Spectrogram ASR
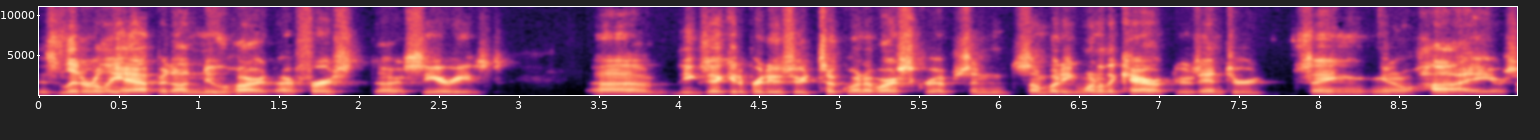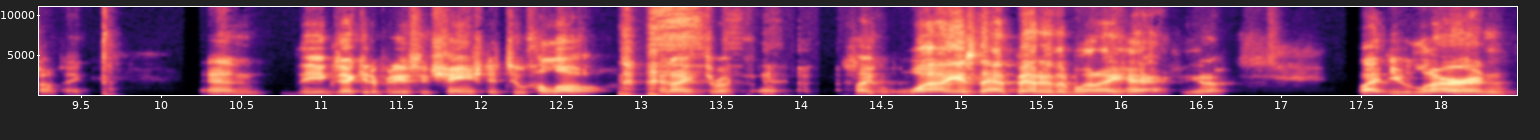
this literally happened on Newhart, our first uh, series. Uh, the executive producer took one of our scripts, and somebody, one of the characters, entered saying, you know, hi or something. And the executive producer changed it to hello and i threw it. It's like why is that better than what i had? You know? But you learn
